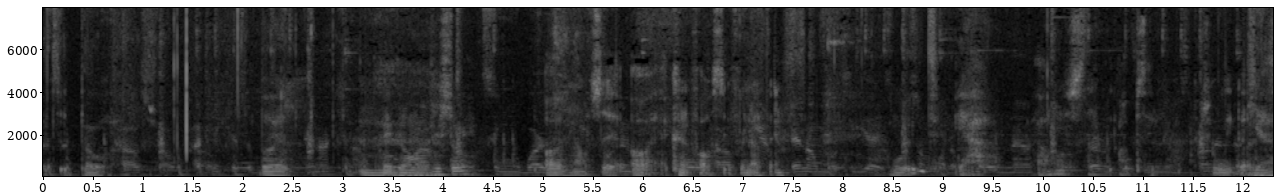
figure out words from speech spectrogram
It's a dope But okay, go on with your story. Oh, and that was it. Oh, I couldn't fall asleep for nothing. What? Yeah, I almost like the opposite. Actually, does. Yeah.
